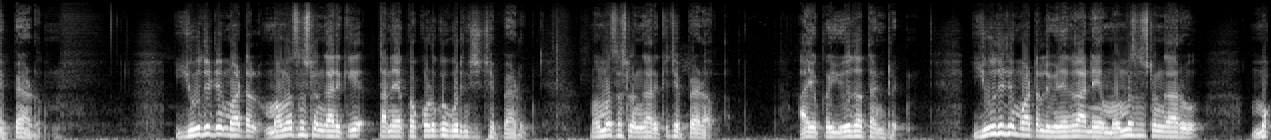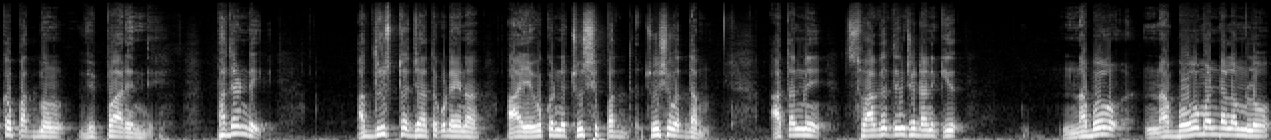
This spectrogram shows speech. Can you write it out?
చెప్పాడు. యూదుడి మాటలు మొహమ్మద్ అస్లం గారికి తన యొక్క కొడుకు గురించి చెప్పాడు. మొహమ్మద్ అస్లం గారికి చెప్పాడు. ఆ యొక్క యూద తండ్రి. యూదుడి మాటలు వినగానే మొహమ్మద్ అస్లం గారు ముఖ పద్మం విప్పారింది. పదండి అదృష్ట జాతకుడైన ఆ యువకుడిని చూసి పద్ చూసి వద్దాం. అతన్ని స్వాగతించడానికి నభో నభోమండలంలో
